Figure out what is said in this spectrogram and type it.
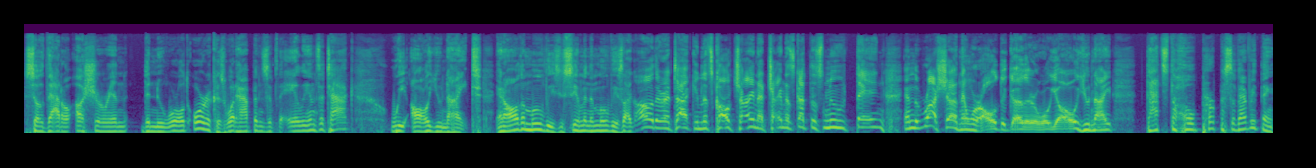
so that'll usher in the new world order because what happens if the aliens attack? We all unite. In all the movies you see them in the movies like oh they're attacking. Let's call china. China's got this new thing and the russia. And then we're all together we all unite. That's the whole purpose of everything.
